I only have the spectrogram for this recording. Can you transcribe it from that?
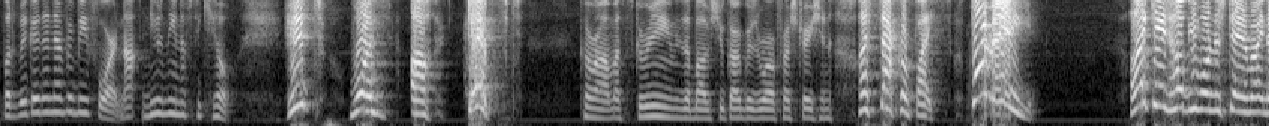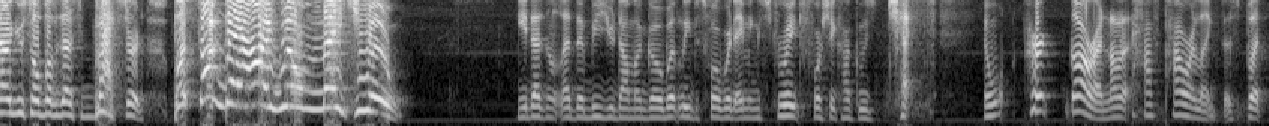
but bigger than ever before, not nearly enough to kill. It was a gift! Kurama screams above Shukaku's roar of frustration. A sacrifice for me! I can't help you understand right now, you self-obsessed bastard, but someday I will make you! He doesn't let the Bijudama go, but leaps forward, aiming straight for Shukaku's chest. It won't hurt Gaara, not at half power like this, but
